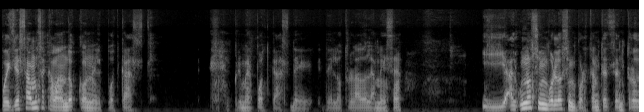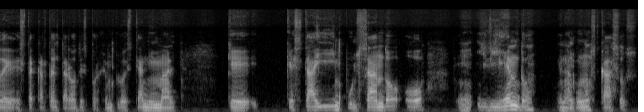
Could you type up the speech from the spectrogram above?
Pues ya estamos acabando con el podcast el primer podcast de, del otro lado de la mesa. Y algunos símbolos importantes dentro de esta carta del tarot es, por ejemplo, este animal que, está ahí impulsando o eh, hiriendo en algunos casos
